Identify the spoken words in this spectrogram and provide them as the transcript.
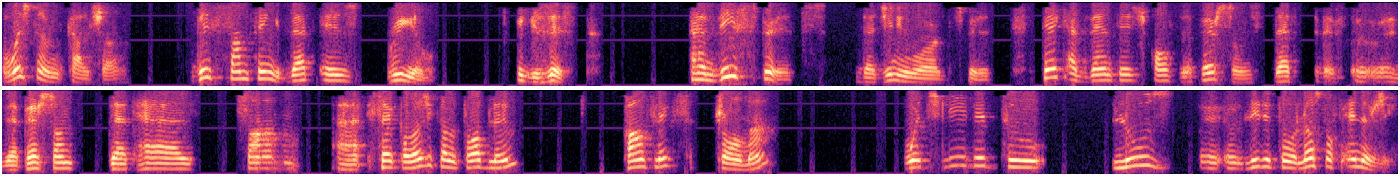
Western culture, this is something that is real, exists. And these spirits, the genie world spirits, take advantage of the persons that uh, the person that has some uh, psychological problem, conflicts, trauma, which leaded to lose uh, leading to loss of energy.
